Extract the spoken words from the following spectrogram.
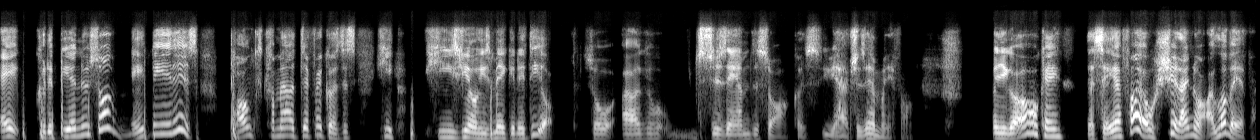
Hey, could it be a new song? Maybe it is. Punk's come out different because this he he's you know he's making a deal. So uh, go Shazam the song because you have Shazam on your phone, and you go, oh okay, that's AFI. Oh shit, I know, I love AFI.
